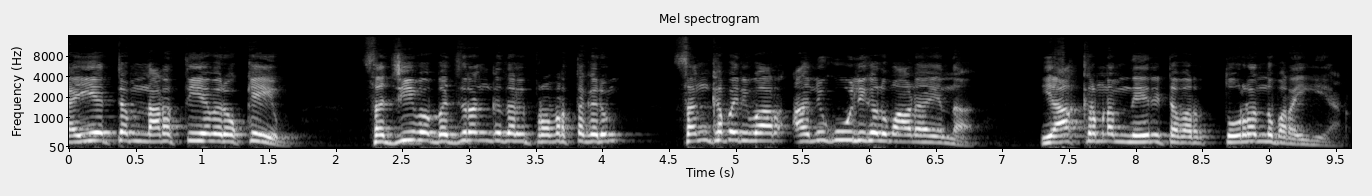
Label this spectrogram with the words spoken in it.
കയ്യേറ്റം നടത്തിയവരൊക്കെയും സജീവ ബജ്രംഗ് ദൾ പ്രവർത്തകരും സംഘപരിവാർ അനുകൂലികളുമാണ് എന്ന് ഈ ആക്രമണം നേരിട്ടവർ തുറന്നു പറയുകയാണ്.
